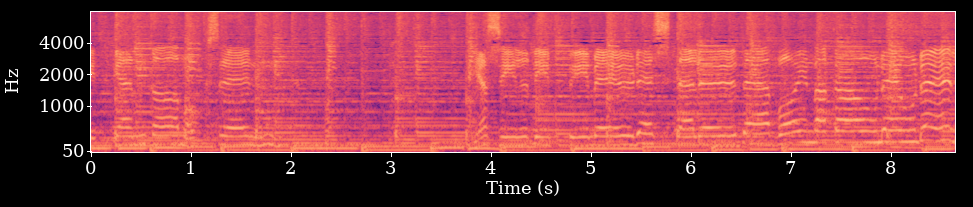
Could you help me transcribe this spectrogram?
Pitkän taamoksen. Ja silti pimeydestä löytää voin mä kauneuden.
